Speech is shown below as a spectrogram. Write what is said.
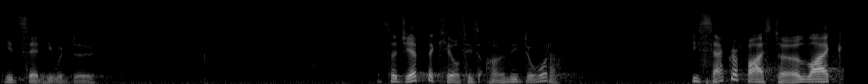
he'd said he would do. So Jephthah killed his only daughter. He sacrificed her like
